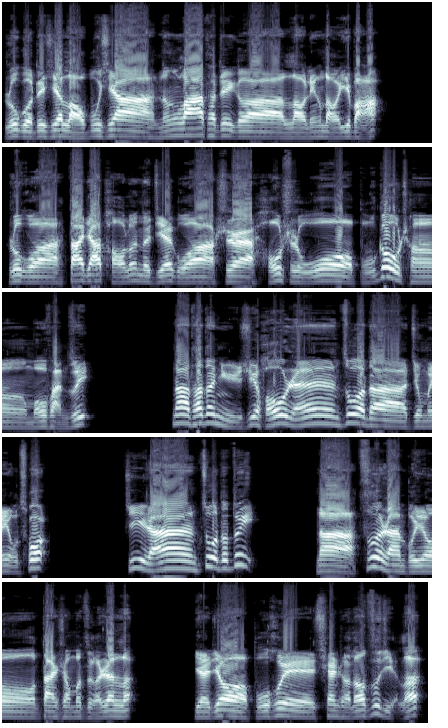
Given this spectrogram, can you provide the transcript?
如果这些老部下能拉他这个老领导一把，如果大家讨论的结果是侯世吴不构成谋反罪，那他的女婿侯仁做的就没有错。既然做的对，那自然不用担什么责任了，也就不会牵扯到自己了。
